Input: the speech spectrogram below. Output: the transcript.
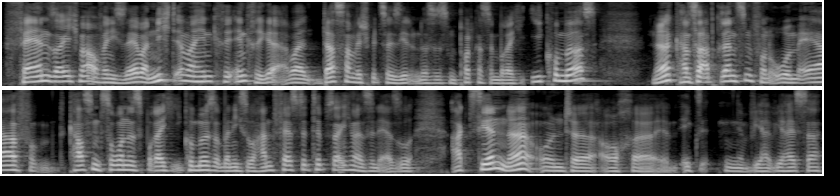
Fan, sage ich mal, auch wenn ich selber nicht immer hinkriege, aber das haben wir spezialisiert und das ist ein Podcast im Bereich E-Commerce. Ne, kannst du abgrenzen von OMR, von Kassenzone ist Bereich E-Commerce, aber nicht so handfeste Tipps, sag ich mal. Das sind eher so Aktien, ne? Und äh, auch, äh, wie, wie heißt da?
